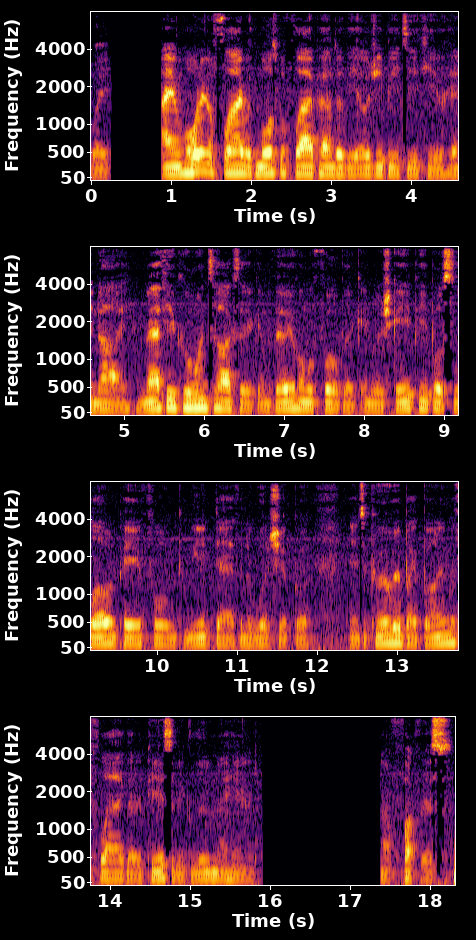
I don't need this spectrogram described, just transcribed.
Wait. I am holding a flag with multiple flag patterns of the LGBTQ, and I, Matthew Coolman Toxic, am very homophobic and which gay people a slow and painful and comedic death in the wood chipper, and to prove it by burning the flag that appears to be glued in my hand. Oh, fuck this.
